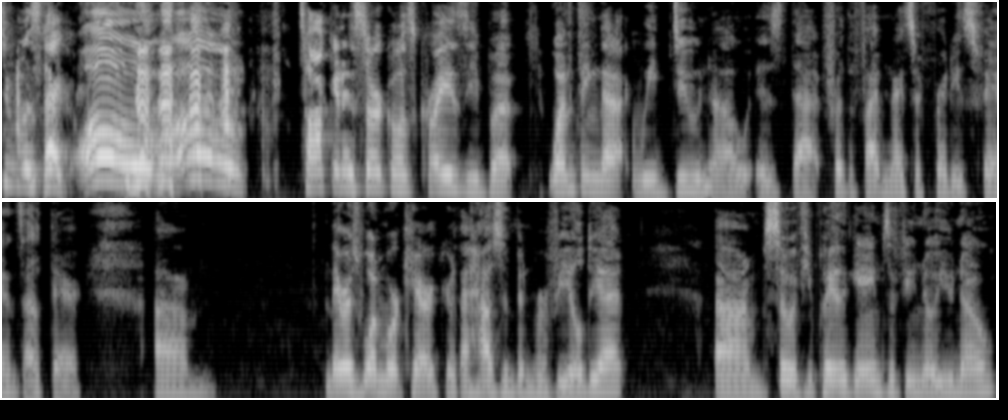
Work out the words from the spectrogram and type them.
She was like, "Oh, oh," talking in circles, crazy. But one thing that we do know is that for the Five Nights at Freddy's fans out there, um, there is one more character that hasn't been revealed yet. Um, so if you play the games, if you know, you know.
